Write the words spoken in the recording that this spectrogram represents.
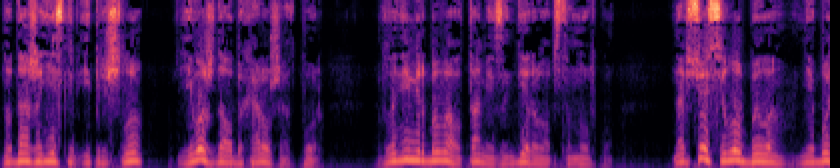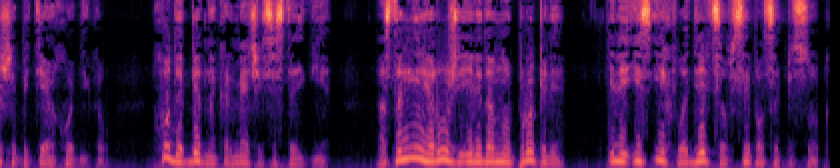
Но даже если бы и пришло, его ждал бы хороший отпор. Владимир бывал там и зондировал обстановку. На все село было не больше пяти охотников, худо-бедно кормящихся с тайги. Остальные ружья или давно пропили, или из их владельцев сыпался песок.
